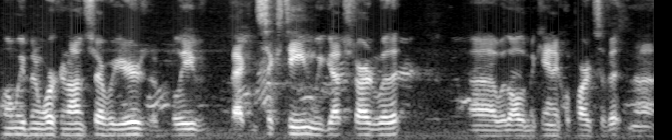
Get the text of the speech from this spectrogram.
one we've been working on several years. I believe back in 16 we got started with it, uh, with all the mechanical parts of it. And, uh,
